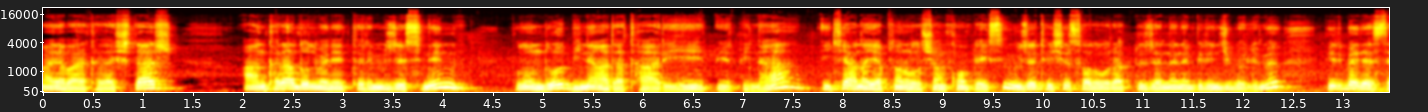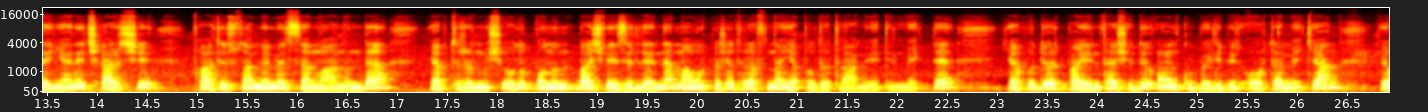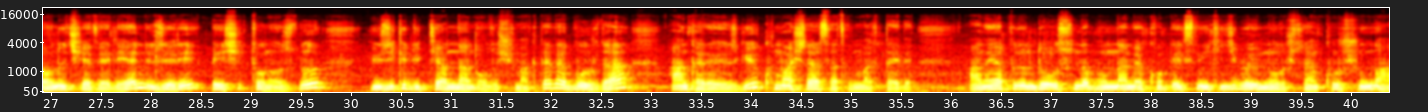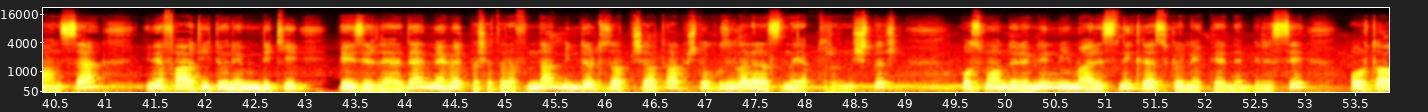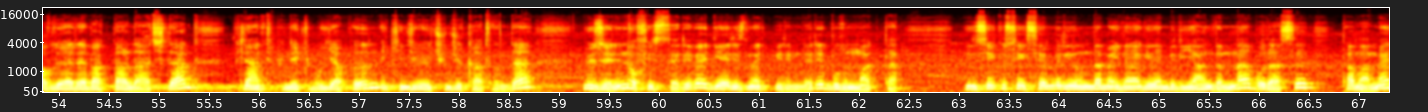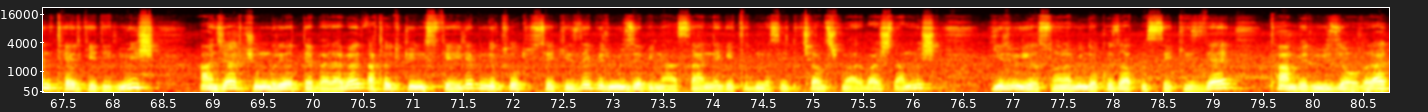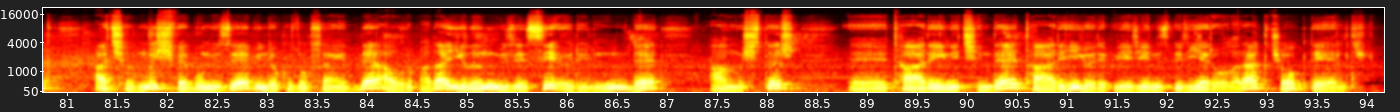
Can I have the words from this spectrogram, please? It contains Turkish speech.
Merhaba arkadaşlar. Ankara Anadolu Medeniyetleri Müzesi'nin bulunduğu bina da tarihi bir bina. İki ana yapılan oluşan kompleksi müze teşhir salonu olarak düzenlenen birinci bölümü bir bedesten yani çarşı Fatih Sultan Mehmet zamanında yaptırılmış olup onun baş vezirlerinden Mahmut Paşa tarafından yapıldığı tahmin edilmekte. Yapı dört payını taşıdığı 10 kubbeli bir orta mekan ve onu çevreleyen üzeri beşik tonozlu 102 dükkandan oluşmakta ve burada Ankara özgü kumaşlar satılmaktaydı. Ana yapının doğusunda bulunan ve kompleksin ikinci bölümünü oluşturan Kurşunlu Hansa yine Fatih dönemindeki vezirlerden Mehmet Paşa tarafından 1466-69 yıllar arasında yaptırılmıştır. Osmanlı döneminin mimarisinin klasik örneklerinden birisi. Orta avluya revaklarla açılan plan tipindeki bu yapının ikinci ve üçüncü katında müzenin ofisleri ve diğer hizmet birimleri bulunmakta. 1881 yılında meydana gelen bir yangınla burası tamamen terk edilmiş. Ancak Cumhuriyet'le beraber Atatürk'ün isteğiyle 1938'de bir müze binası haline getirilmesi için çalışmalar başlanmış. 20 yıl sonra 1968'de tam bir müze olarak açılmış ve bu müze 1997'de Avrupa'da yılın müzesi ödülünü de almıştır. E, tarihin içinde tarihi görebileceğiniz bir yer olarak çok değerlidir.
